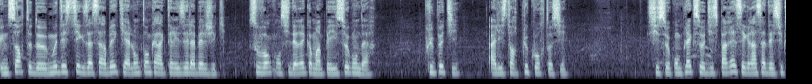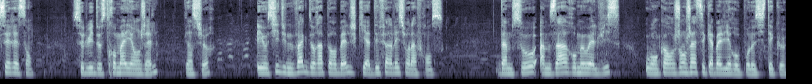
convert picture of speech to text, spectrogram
Une sorte de modestie exacerbée qui a longtemps caractérisé la Belgique, souvent considérée comme un pays secondaire. Plus petit, à l'histoire plus courte aussi. Si ce complexe disparaît, c'est grâce à des succès récents. Celui de Stromae et Angèle, bien sûr, et aussi d'une vague de rappeurs belges qui a déferlé sur la France. Damso, Hamza, Romeo Elvis ou encore Jean-Jacques et Caballero pour ne citer que.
